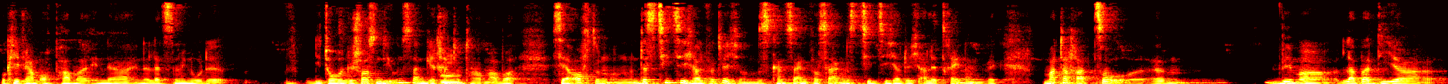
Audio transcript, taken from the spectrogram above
Okay, wir haben auch ein paar Mal in der, in der letzten Minute die Tore geschossen, die uns dann gerettet mhm. haben, aber sehr oft und, und, das zieht sich halt wirklich und das kannst du einfach sagen, das zieht sich ja durch alle Trainer hinweg. Matarazzo ähm, Wimmer, Labadia.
